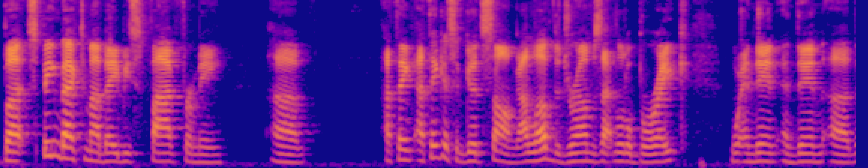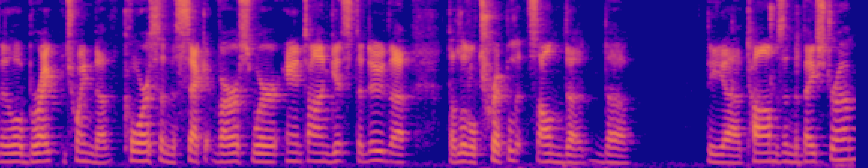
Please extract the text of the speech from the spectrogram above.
but speaking back to my babies, five for me. Um, I think I think it's a good song. I love the drums, that little break, and then and then uh, the little break between the chorus and the second verse where Anton gets to do the the little triplets on the the the uh, toms and the bass drum.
